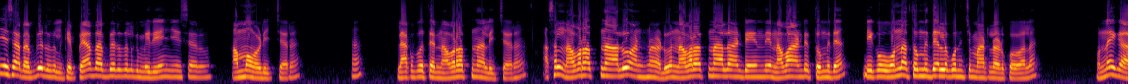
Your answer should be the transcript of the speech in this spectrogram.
చేశారు అభ్యర్థులకి? పేద అభ్యర్థులకి మీరు ఏం చేశారు? అమ్మ ఒడి ఇచ్చారా ఆ? లేకపోతే నవరత్నాలు ఇచ్చారా? అసలు నవరత్నాలు అంటున్నాడు. నవరత్నాలు అంటే ఏంది? నవ అంటే తొమ్మిదే. నీకు ఉన్న తొమ్మిదేళ్ళ గురించి మాట్లాడుకోవాలా? ఉన్నాయిగా.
